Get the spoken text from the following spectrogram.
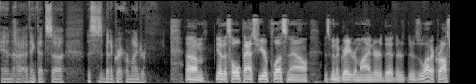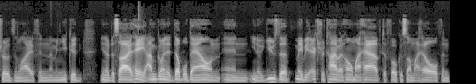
And I, I think that's, uh, this has been a great reminder. Um, yeah, this whole past year plus now has been a great reminder that there's there's a lot of crossroads in life, and I mean, you could you know, decide, hey, I'm going to double down and, you know, use the maybe extra time at home I have to focus on my health and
